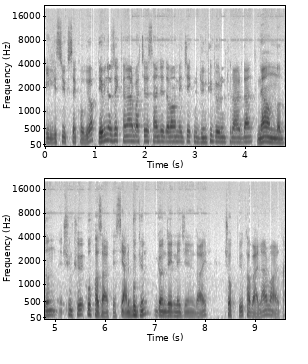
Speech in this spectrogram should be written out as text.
ilgisi yüksek oluyor. Devin Özek Fenerbahçe'de sence devam edecek mi? Dünkü görüntülerden ne anladın? Çünkü bu pazartesi yani bugün gönderileceğine dair çok büyük haberler vardı.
